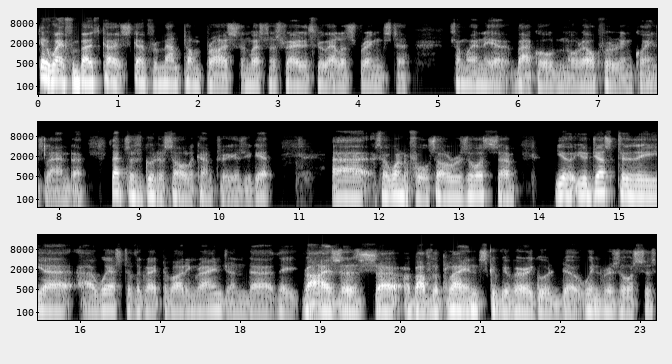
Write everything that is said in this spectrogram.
get away from both coasts, go from Mount Tom Price in Western Australia through Alice Springs to somewhere near Barcaldine or Alpha in Queensland. Uh, that's as good a solar country as you get. Uh, so wonderful solar resource. Um, you, you're just to the uh, uh, west of the Great Dividing Range, and uh, the rises uh, above the plains give you very good uh, wind resources.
